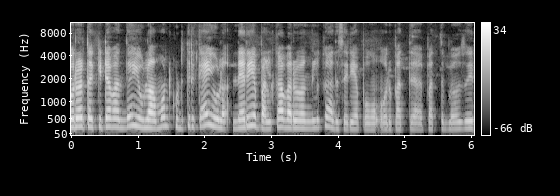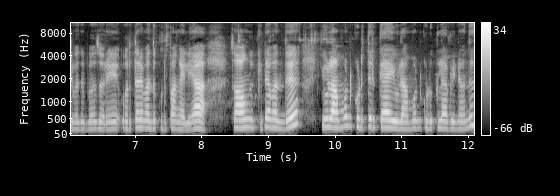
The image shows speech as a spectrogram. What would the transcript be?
ஒரு ஒருத்தர்கிட்ட வந்து இவ்வளோ அமௌண்ட் கொடுத்துருக்கேன். இவ்வளோ நிறைய பல்காக வருவவங்களுக்கு அது சரியாக போகும். ஒரு பத்து பத்து ப்ளவுஸு இருபது ப்ளவுஸ் ஒரே ஒருத்தரை வந்து கொடுப்பாங்க இல்லையா? ஸோ அவங்கக்கிட்ட வந்து இவ்வளோ அமௌண்ட் கொடுத்துருக்கேன் இவ்வளோ அமௌண்ட் கொடுக்கல அப்படின்னு வந்து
